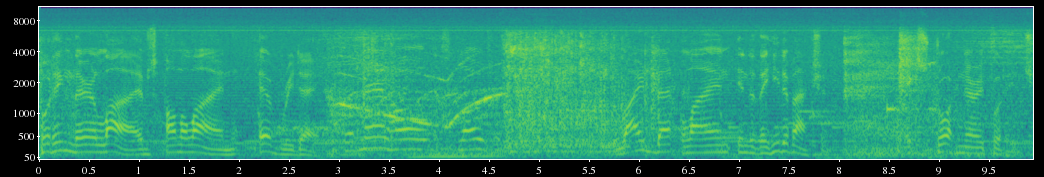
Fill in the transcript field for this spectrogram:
putting their lives on the line every day. The manhole explosion. Ride that line into the heat of action. Extraordinary footage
